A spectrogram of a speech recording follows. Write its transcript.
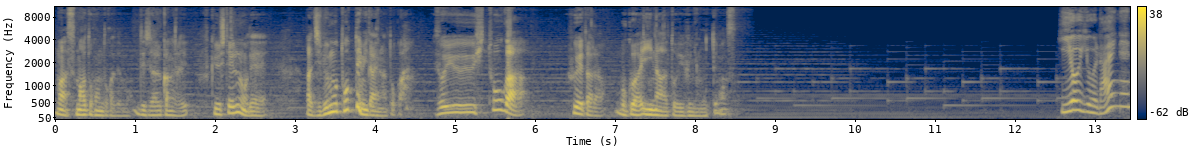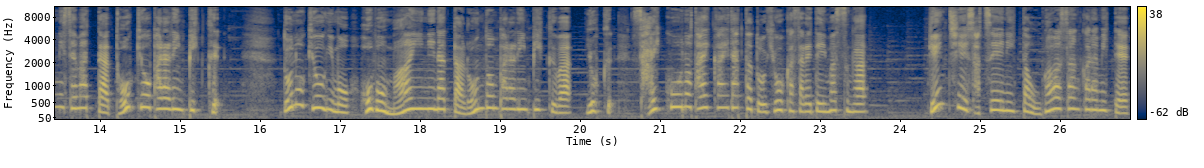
まあ、スマートフォンとかでもデジタルカメラ普及しているので、あ自分も撮ってみたいなとか、そういう人が増えたら僕はいいなというふうに思ってます。いよいよ来年に迫った東京パラリンピック。どの競技もほぼ満員になったロンドンパラリンピックはよく最高の大会だったと評価されていますが、現地へ撮影に行った小川さんから見て、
